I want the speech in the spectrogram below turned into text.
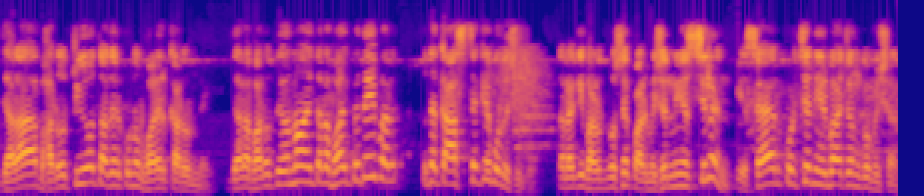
যারা ভারতীয়, তাদের কোনো ভয়ের কারণ নেই। যারা ভারতীয় নয়, তারা ভয় পেতেই পারে। ওদের কাছ থেকে বলেছিল তারা কি ভারতবর্ষে পারমিশন নিয়ে এসেছিলেন? এসআইআর করছে নির্বাচন কমিশন।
